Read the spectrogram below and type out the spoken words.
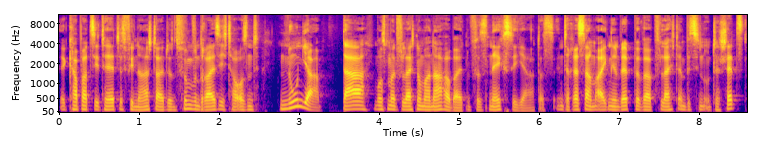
äh, Kapazität des Finalstadions 35.000. Nun ja, da muss man vielleicht nochmal nacharbeiten fürs nächste Jahr. Das Interesse am eigenen Wettbewerb vielleicht ein bisschen unterschätzt.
